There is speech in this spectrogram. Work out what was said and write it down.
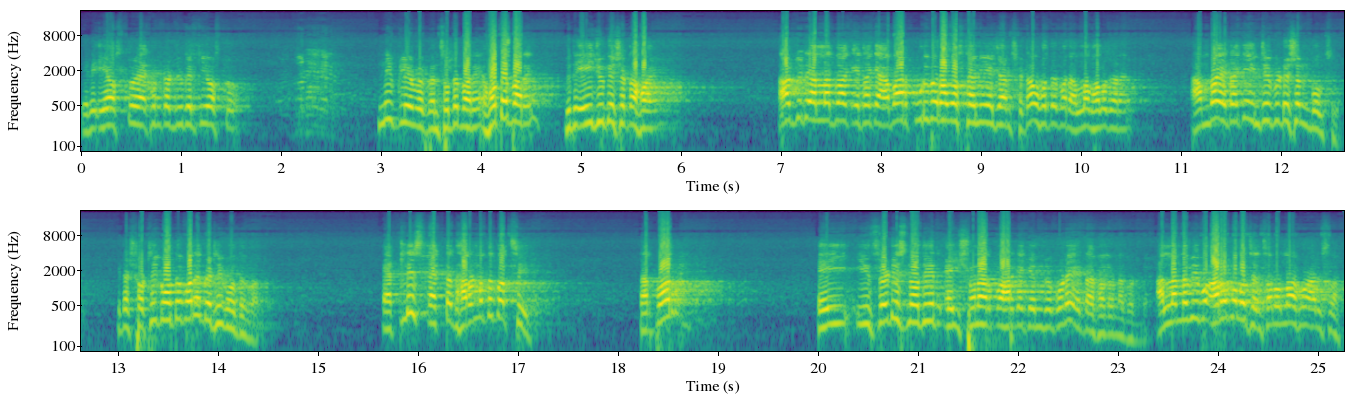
এর এই অস্ত্র এখনকার যুগের কি অস্ত্র? নিউক্লিয়ার ওয়েপেন্স হতে পারে হতে পারে, যদি এই যুগে সেটা হয়। আর যদি আল্লাহ পাক এটাকে আবার পূর্বের অবস্থায় নিয়ে যান, সেটাও হতে পারে, আল্লাহ ভালো জানেন। আমরা এটাকে ইন্টারপ্রিটেশন বলছি। এটা সঠিক হতে পারে, বেঠিক হতে পারে। অ্যাটলিস্ট একটা ধারণা তো পাচ্ছি। তারপর এই ইউফ্রেটিস নদীর এই সোনার পাহাড়কে কেন্দ্র করে এটা ঘটনা ঘটবে। আল্লাহ নবী আরও বলেছেন সাল্লাহ আলিয়াল্লাম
